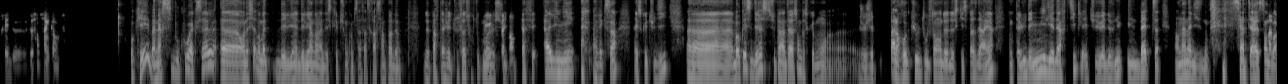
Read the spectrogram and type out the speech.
près de 250. Ok, bah merci beaucoup Axel. Euh, on essaie de mettre des liens, des liens dans la description, comme ça, ça sera sympa de, de partager tout ça, surtout que moi, je suis tout à fait aligné avec ça, avec ce que tu dis. Euh, bah ok, déjà c'est super intéressant parce que bon, je n'ai pas le recul tout le temps de, de, ce qui se passe derrière. Donc, tu as lu des milliers d'articles et tu es devenu une bête en analyse. Donc, c'est intéressant de ah, voir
